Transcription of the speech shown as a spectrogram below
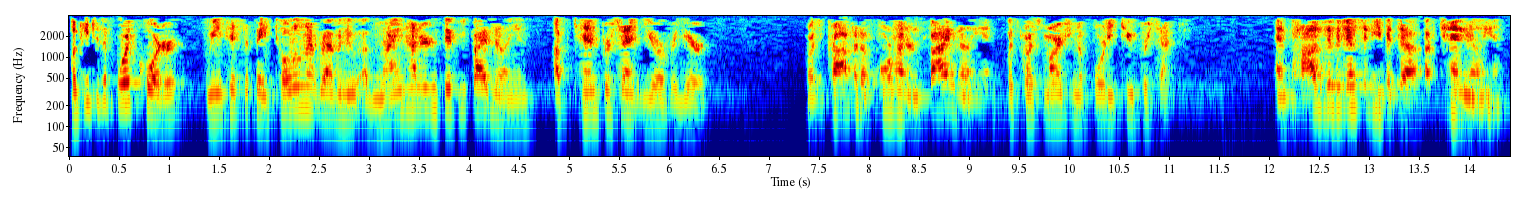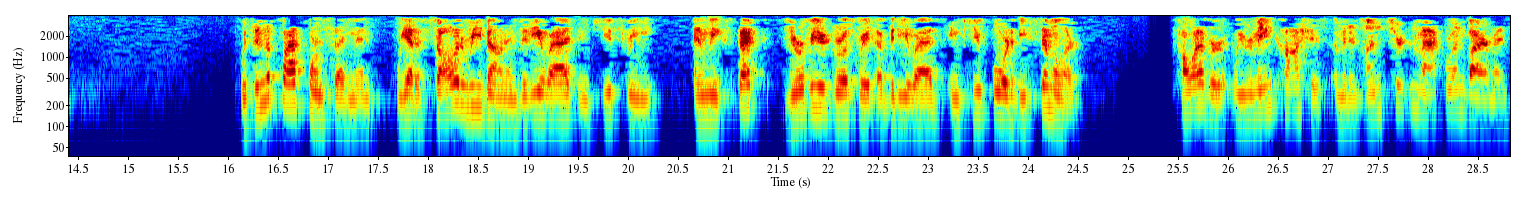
Looking to the fourth quarter, we anticipate total net revenue of 955 million, up 10% year-over-year. Gross profit of 405 million, with gross margin of 42%, and positive adjusted EBITDA of 10 million. Within the platform segment, we had a solid rebound in video ads in Q3, and we expect year-over-year growth rate of video ads in Q4 to be similar. However, we remain cautious amid an uncertain macro environment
